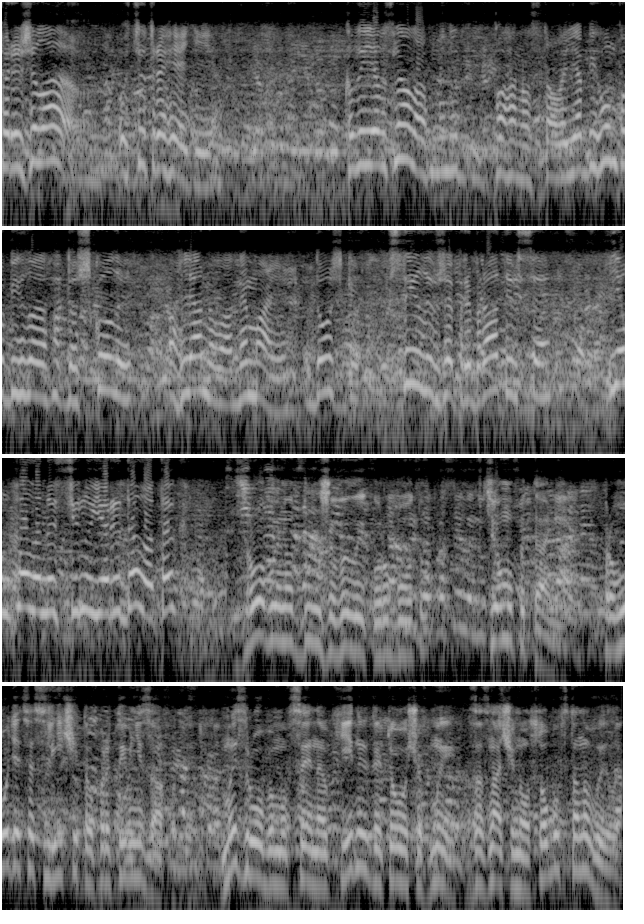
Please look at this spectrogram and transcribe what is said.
пережила оцю трагедію. Коли я взнала, мені погано стало. Я бігом побігла до школи, а глянула, немає дошки. Встигли вже прибрати все. Я впала на стіну, я ридала так. Зроблено дуже велику роботу в цьому питанні. Проводяться слідчі та оперативні заходи. Ми зробимо все необхідне для того, щоб ми зазначену особу встановили,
